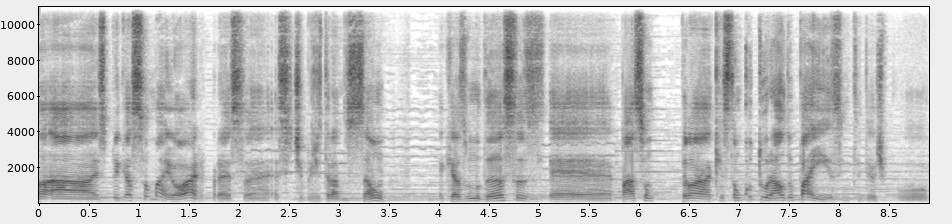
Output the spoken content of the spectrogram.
a explicação maior para esse tipo de tradução é que as mudanças é, passam pela questão cultural do país, entendeu? Tipo,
